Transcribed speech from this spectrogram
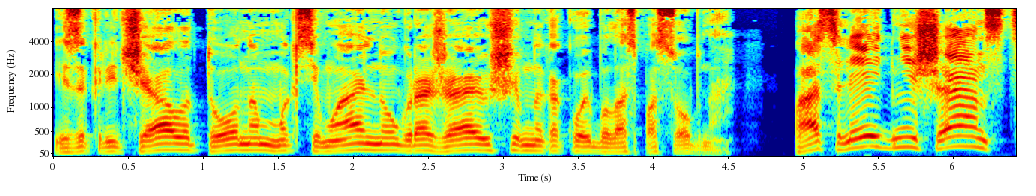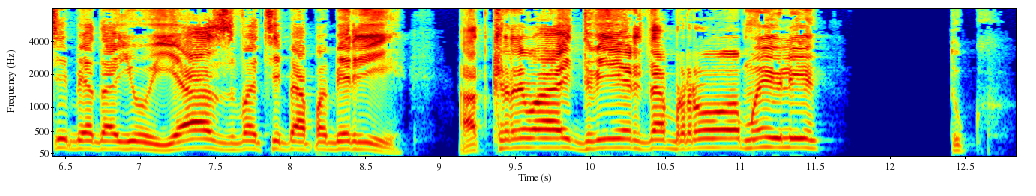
и закричала тоном, максимально угрожающим, на какой была способна. Последний шанс тебе даю, язва тебя побери. Открывай дверь добром или... Тук,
